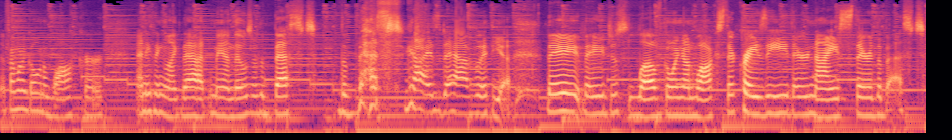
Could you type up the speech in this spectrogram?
if I want to go on a walk or anything like that, man, those are the best, the best guys to have with you. They, they just love going on walks. They're crazy, they're nice, they're the best.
